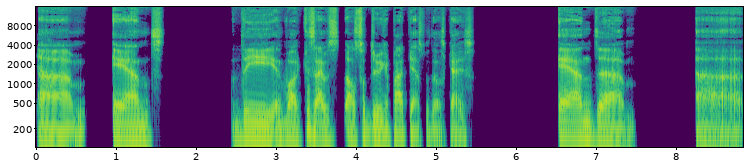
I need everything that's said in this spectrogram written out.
Yeah. um and the well because i was also doing a podcast with those guys. And um uh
